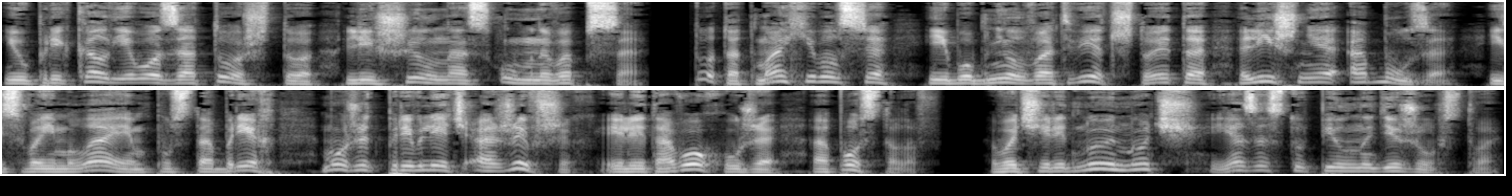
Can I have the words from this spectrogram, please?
и упрекал его за то, что лишил нас умного пса. Тот отмахивался и бубнил в ответ, что это лишняя обуза, и своим лаем пустобрех может привлечь оживших или того хуже апостолов. В очередную ночь я заступил на дежурство.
